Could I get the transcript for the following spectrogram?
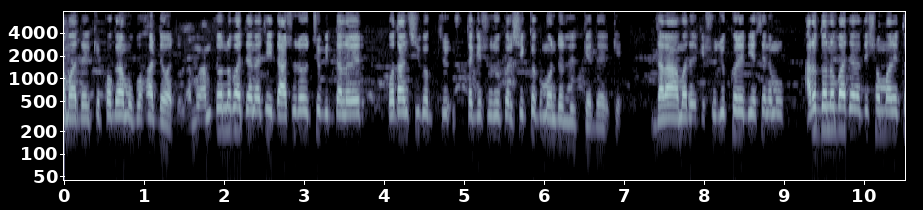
আমাদেরকে প্রোগ্রাম উপহার দেওয়ার জন্য। আমি ধন্যবাদ জানাচ্ছি দাসুরা উচ্চ বিদ্যালয়ের প্রধান শিক্ষক থেকে শুরু করে শিক্ষক মন্ডলীদেরকে যারা আমাদেরকে সুযোগ করে দিয়েছেন এবং আরও ধন্যবাদ জানাচ্ছি সম্মানিত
